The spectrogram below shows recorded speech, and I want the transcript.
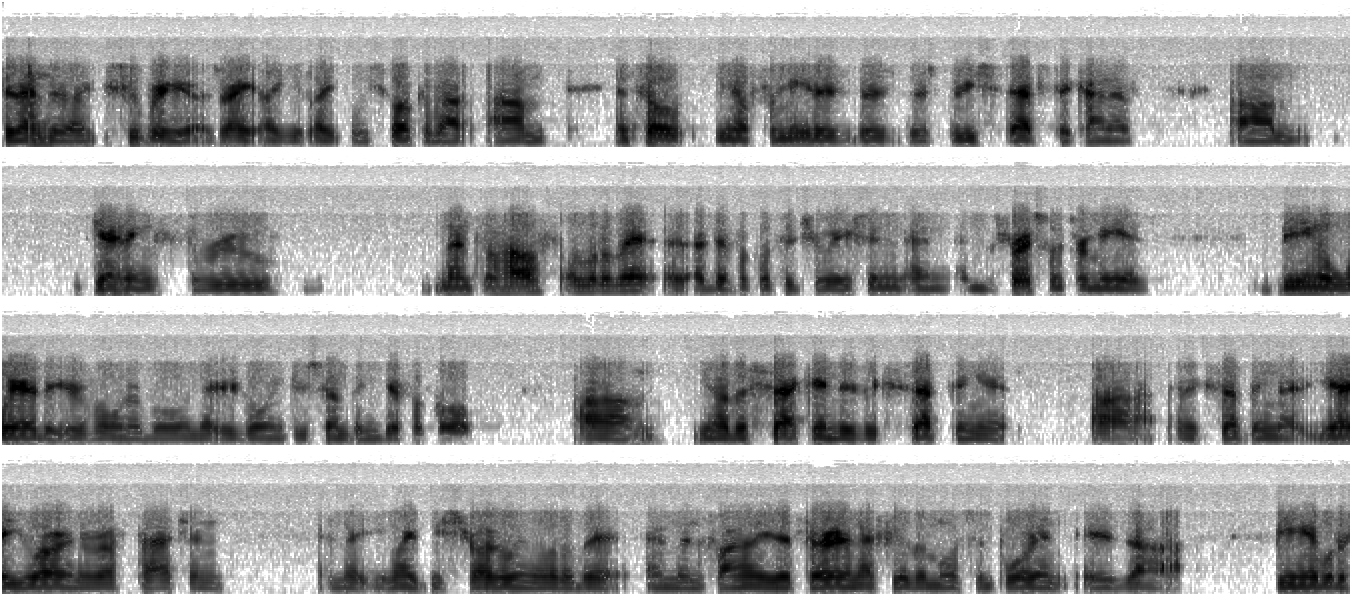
to them they're like superheroes, right? Like, like we spoke about. Um, and so, you know, for me, there's, there's, there's three steps to kind of um, getting through mental health a little bit, a, a difficult situation. And, and the first one for me is being aware that you're vulnerable and that you're going through something difficult. Um, you know, the second is accepting it uh, and accepting that yeah, you are in a rough patch and and that you might be struggling a little bit. And then finally, the third, and I feel the most important, is uh, being able to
